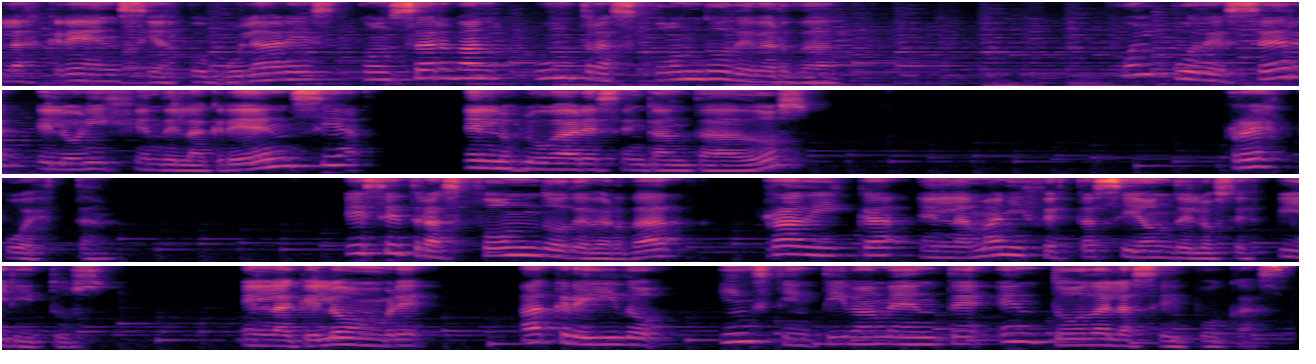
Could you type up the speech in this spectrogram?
las creencias populares conservan un trasfondo de verdad. ¿Cuál puede ser el origen de la creencia en los lugares encantados? Respuesta. Ese trasfondo de verdad radica en la manifestación de los espíritus, en la que el hombre ha creído instintivamente en todas las épocas.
